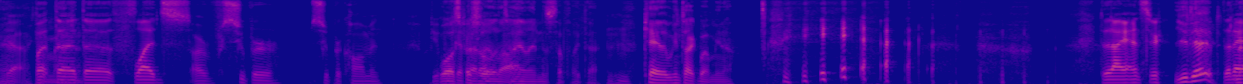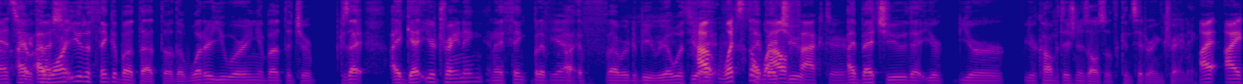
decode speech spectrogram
Yeah, Yeah, but the the floods are super super common. People well, especially all on the time. island and stuff like that. hmm Okay, we can talk about me now. Did I answer? You did. Did I answer I, I want you to think about that though. That what are you worrying about that you're because I I get your training and I think, but if Yeah. uh, if I were to be real with you, How, I, what's the I bet wow you- factor? I bet you that your your your competition is also considering training. I, I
